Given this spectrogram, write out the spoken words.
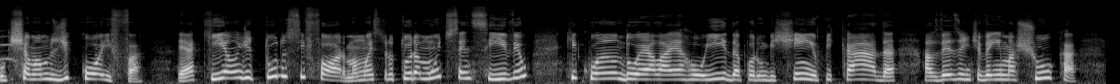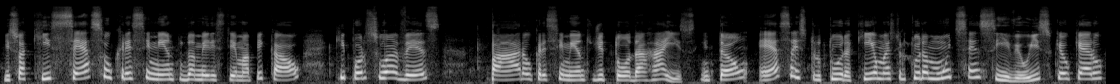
o que chamamos de coifa. É aqui onde tudo se forma, uma estrutura muito sensível que quando ela é roída por um bichinho, picada, às vezes a gente vem e machuca, isso aqui cessa o crescimento da meristema apical, que por sua vez para o crescimento de toda a raiz. Então, essa estrutura aqui é uma estrutura muito sensível, isso que eu quero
